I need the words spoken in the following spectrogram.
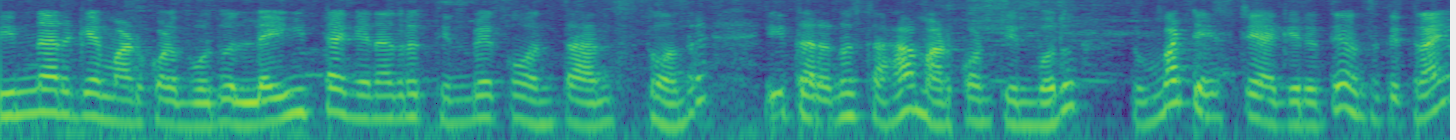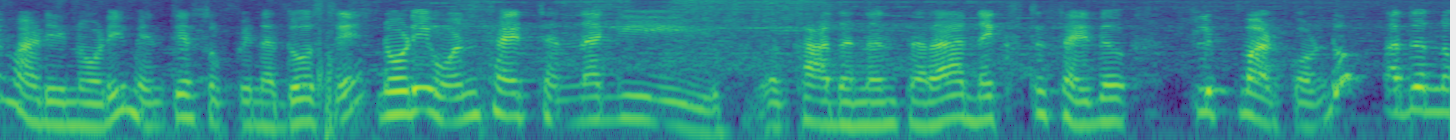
ಡಿನ್ನರ್ಗೆ ಮಾಡ್ಕೊಳ್ಬೋದು. ಲೈಟಾಗಿ ಏನಾದರೂ ತಿನ್ಬೇಕು ಅಂತ ಅನಿಸ್ತು ಅಂದ್ರೆ ಈ ಥರನೂ ಸಹ ಮಾಡ್ಕೊಂಡು ತಿನ್ಬೋದು. ತುಂಬಾ ಟೇಸ್ಟಿ ಆಗಿರುತ್ತೆ. ಒಂದ್ಸತಿ ಟ್ರೈ ಮಾಡಿ ನೋಡಿ. ಮೆಂತ್ಯ ಸೊಪ್ಪಿನ ದೋಸೆ. ನೋಡಿ, ಒಂದು ಸೈಡ್ ಚೆನ್ನಾಗಿ ಕಾದ ನಂತರ ನೆಕ್ಸ್ಟ್ ಸೈಡ್ ಫ್ಲಿಪ್ ಮಾಡ್ಕೊಂಡು ಅದನ್ನು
